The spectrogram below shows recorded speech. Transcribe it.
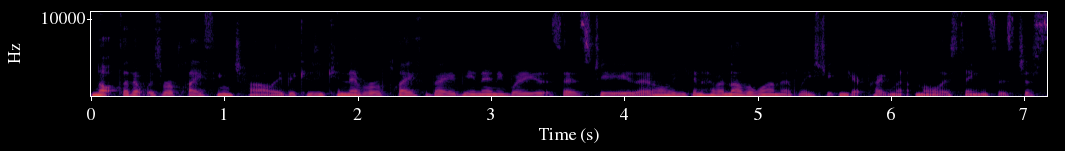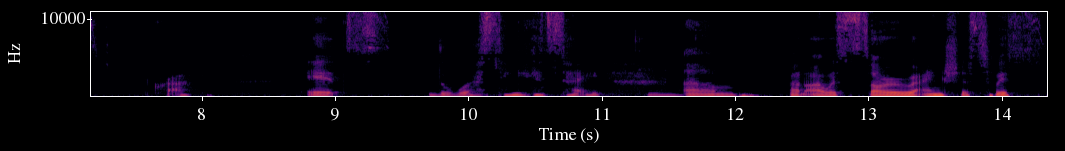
Not that it was replacing Charlee, because you can never replace a baby, and anybody that says to you that, oh, you can have another one, at least you can get pregnant, and all those things is just crap. It's the worst thing you can say. Um, but I was so anxious with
